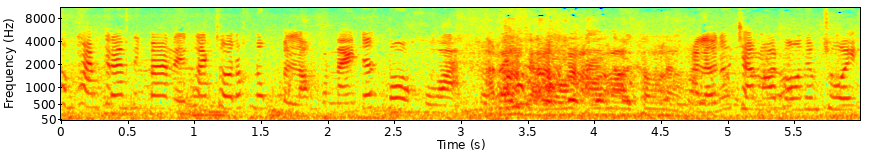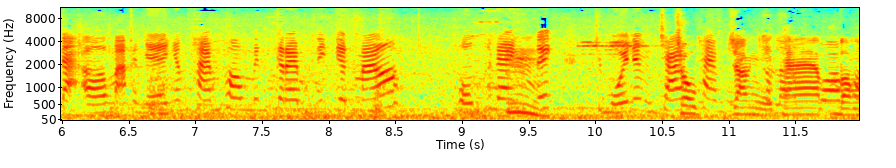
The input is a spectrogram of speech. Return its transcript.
សំខាន់ក្រែមតិចបានតែខ្លាចចូលទៅក្នុងប្លុកប៉ុណ្ណេះទៅបោះគ្រាន់អត់អីចាំខ្ញុំថែមឲ្យក្នុងហ្នឹងឥឡូវហ្នឹងចាំឲ្យបងខ្ញុំជួយដាក់អឺម៉ាក់កញ្ញាខ្ញុំថែមផងមានក្រែមតិចទៀតមកព្រមភ្នែកតិច ជាមួយនឹងចាំងថែមចង់និយាយថាបង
